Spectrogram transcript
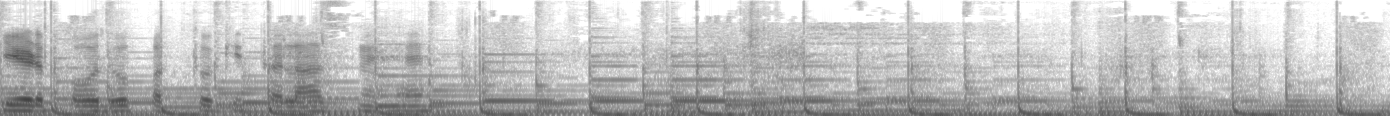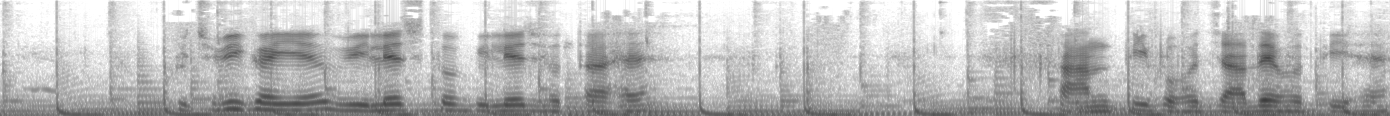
पेड़ पौधों पत्तों की तलाश में है। कुछ भी कहिए विलेज तो विलेज होता है। शांति बहुत ज़्यादा होती है।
